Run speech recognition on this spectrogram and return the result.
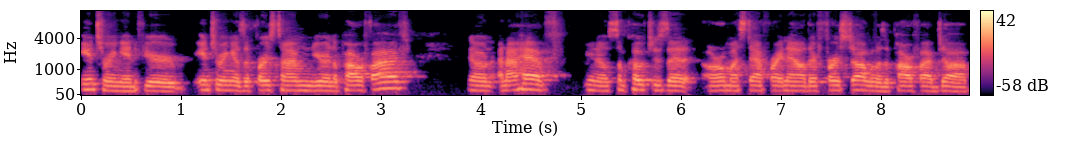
entering in. If you're entering as a first time you're in a power five, you know, and I have, you know, some coaches that are on my staff right now, their first job was a power five job.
